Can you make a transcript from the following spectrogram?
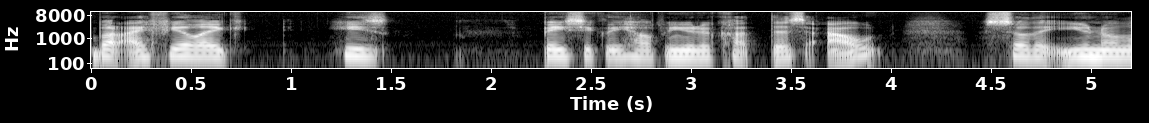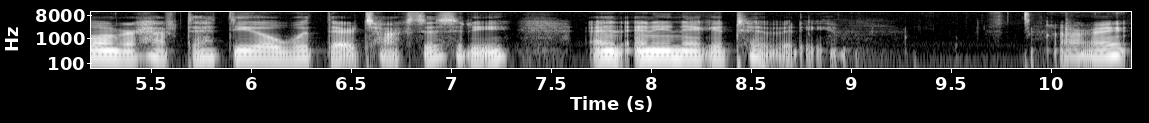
But I feel like he's basically helping you to cut this out so that you no longer have to deal with their toxicity and any negativity. All right.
